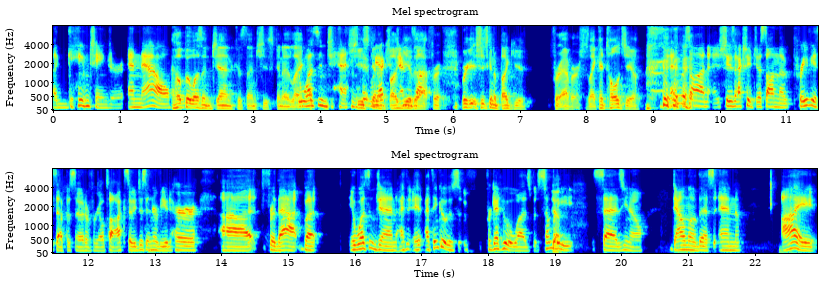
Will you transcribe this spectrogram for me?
a game changer. And now I hope it wasn't Jen because then she's gonna like it wasn't Jen. She's gonna bug Jen you that for we're, she's gonna bug you forever. She's like, I told you. Jen was on. She was actually just on the previous episode of Real Talk, so we just interviewed her uh, for that. But it wasn't Jen. I, th- I think it was forget who it was, but somebody yeah. says, you know, download this, and I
